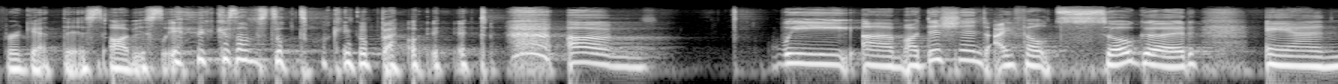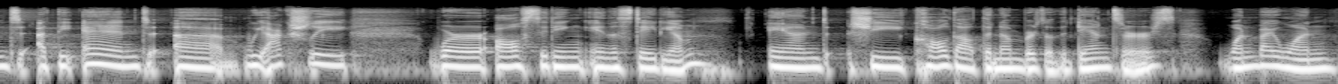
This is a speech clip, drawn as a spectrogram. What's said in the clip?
forget this, obviously, because I'm still talking about it. Um, we um, auditioned. I felt so good. And at the end, um, we actually were all sitting in the stadium, and she called out the numbers of the dancers one by one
